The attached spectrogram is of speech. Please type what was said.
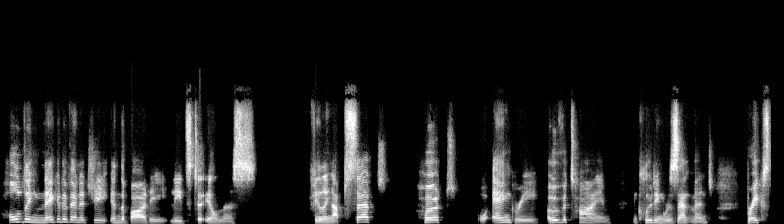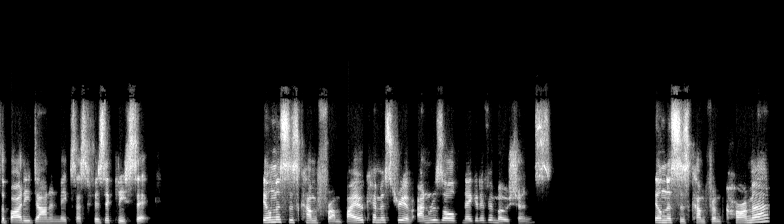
holding negative energy in the body leads to illness. Feeling upset, hurt, or angry over time, including resentment, breaks the body down and makes us physically sick. Illnesses come from biochemistry of unresolved negative emotions. Illnesses come from karma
